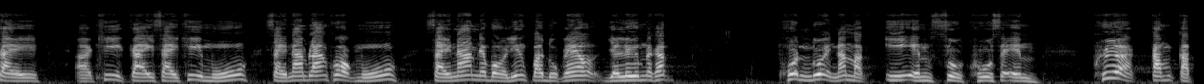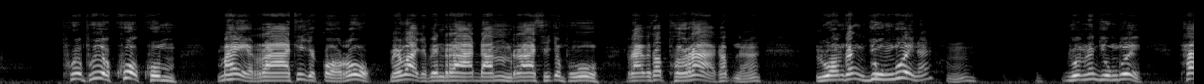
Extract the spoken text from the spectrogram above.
ใส่ ขี้ไก่ใส่ขี้หมู ใส่น้ำล้างคอกหมู ใส่น้ำในบ่อเลี้ยงปลาดุกแล้ว อย่าลืมนะครับพ่นด้วยน้ำหมัก EM สูตรครูเอ็มเพื่อกำกับเพื่อเพื่อควบคุมไม่ให้ราที่จะก่อโรค ไม่ว่าจะเป็นราดำราสีชมพู ราไปท็อปทอร่าครับนะรวมทั้งยุงด้วยนะรวมทั้งยุงด้วย ถ้า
